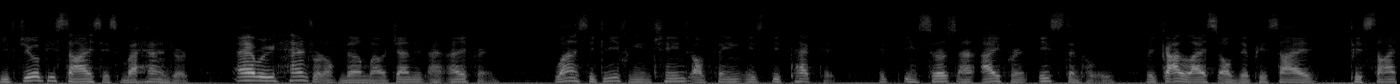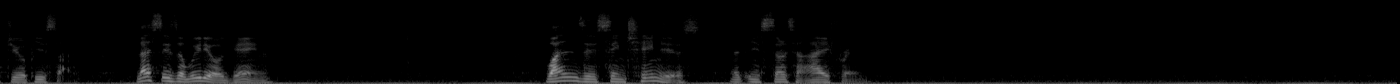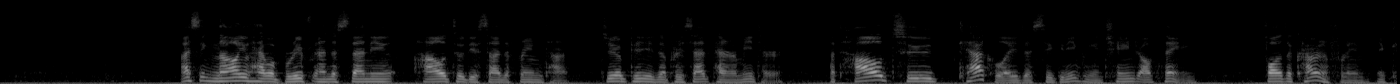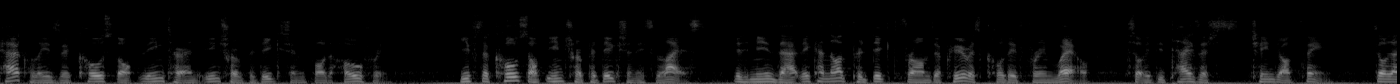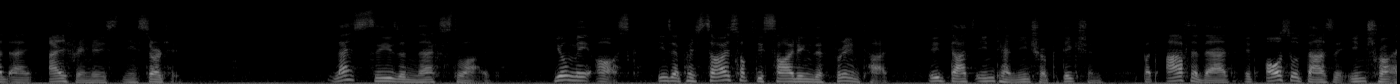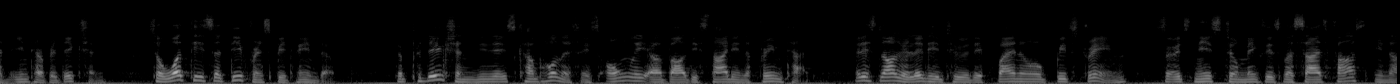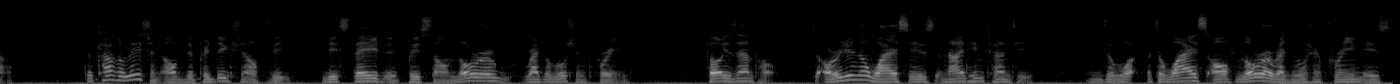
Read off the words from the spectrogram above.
If GOP size is 100, every 100 of them will generate an iframe. When a significant change of thing is detected, it inserts an iframe instantly, regardless of the precise, precise GOP size. Let's see the video again. When the scene changes, it inserts an iframe. I think now you have a brief understanding how to decide the frame type. GOP is a preset parameter, but how to calculate the significant change of thing? For the current frame, it calculates the cost of inter and intra prediction for the whole frame. If the cost of intra prediction is less, it means that it cannot predict from the previous coded frame well, so it detects the change of thing, so that an iframe is inserted. Let's see the next slide. You may ask, in the process of deciding the frame type, it does inter and intra prediction, but after that, it also does the intra and inter prediction. So what is the difference between them? The prediction in its components is only about deciding the frame type. It is not related to the final bit stream, so it needs to make this process fast enough. The calculation of the prediction of the, this stage is based on lower resolution frames. For example, the original WISE is 1920. The, the WISE of lower resolution frame is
